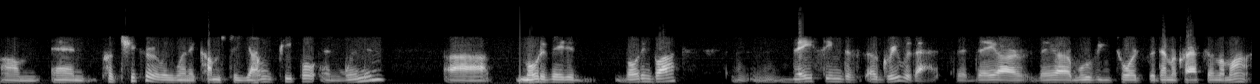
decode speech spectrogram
Um, and particularly when it comes to young people and women, uh, motivated voting blocs, they seem to agree with that. That they are they are moving towards the Democrats in Lamont.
